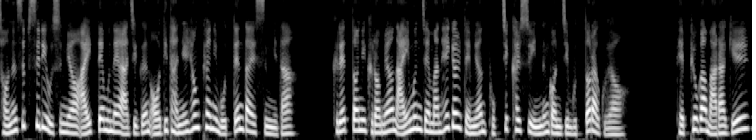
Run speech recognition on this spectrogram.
저는 씁쓸히 웃으며 아이 때문에 아직은 어디 다닐 형편이 못 된다 했습니다. 그랬더니 그러면 아이 문제만 해결되면 복직할 수 있는 건지 묻더라고요. 대표가 말하길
